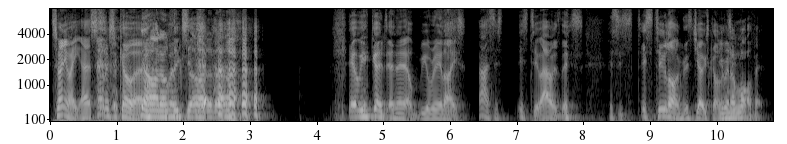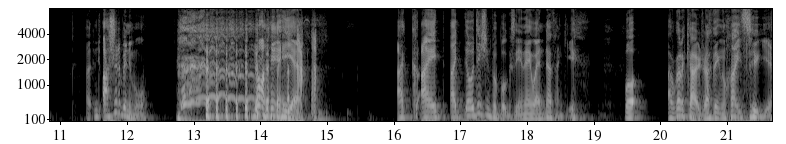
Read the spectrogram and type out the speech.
So anyway, uh, Solo Sikoa. No, I don't think so. I don't know. It'll be good, and then it'll, you'll realise, ah, it's just it's two hours. This this is it's too long. This joke's gone. You on in a too- lot of it. I, I should have been in more. Not here yet. I, c- I, I auditioned for Bugsy, and they went, no, thank you. But I've got a character I think that might suit you.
